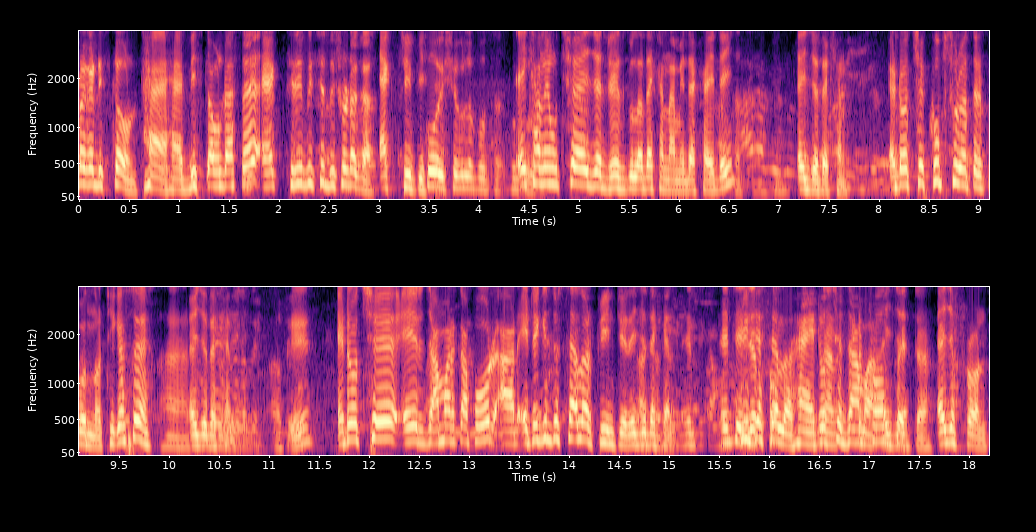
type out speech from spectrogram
টাকা ডিসকাউন্ট হ্যাঁ হ্যাঁ ডিসকাউন্ট আছে। এক থ্রি পিসে দুশো টাকা? এক থ্রি পিস কই সেগুলো কোথায়? এইখানে হচ্ছে এই যে ড্রেসগুলো দেখেন আমি দেখাই দেই। এই যে দেখেন এটা হচ্ছে খুব সুরতের পণ্য ঠিক আছে? হ্যাঁ। এই যে দেখেন। ওকে এটা হচ্ছে এর জামার কাপড় আর এটা কিন্তু সেলর প্রিন্টের এই যে দেখেন। আচ্ছা, এই যে- সেলর হ্যাঁ এটা হচ্ছে জামা। এই যে। ফ্রন্ট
